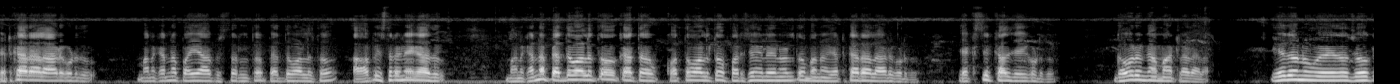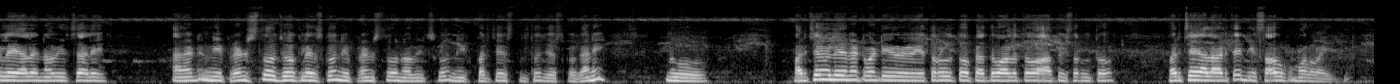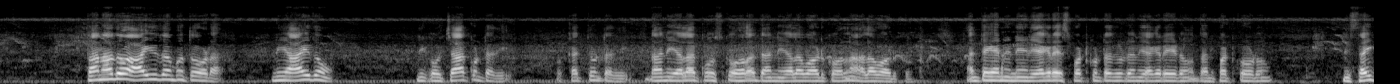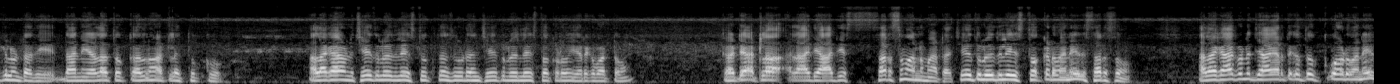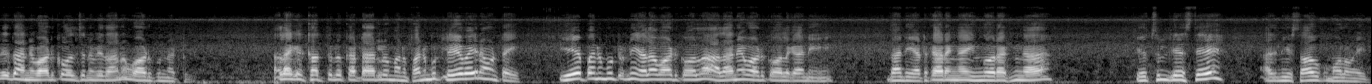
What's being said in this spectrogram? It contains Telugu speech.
ఎటకారాలు ఆడకూడదు. మనకన్నా పై ఆఫీసర్లతో పెద్దవాళ్ళతో ఆఫీసరనే కాదు మనకన్నా పెద్దవాళ్ళతో కథ కొత్త వాళ్ళతో పరిచయం లేని వాళ్ళతో మనం ఎటకారాలు ఆడకూడదు. ఎక్సిక్కాలు చేయకూడదు. గౌరవంగా మాట్లాడాలి. ఏదో నువ్వు ఏదో జోకులు వేయాలి నవ్వించాలి అని అంటే నీ ఫ్రెండ్స్తో జోకులు వేసుకో నీ ఫ్రెండ్స్తో నవ్వించుకో నీ పరిచయస్తులతో చేసుకో. కానీ నువ్వు పరిచయం లేనటువంటి ఇతరులతో పెద్దవాళ్ళతో ఆఫీసర్లతో పరిచయాలు ఆడితే నీ సాగుకు మూలమైంది. తనదో ఆయుధముతోడ నీ ఆయుధం నీకు ఒక చాకు ఉంటుంది ఒక కత్తి ఉంటుంది. దాన్ని ఎలా కోసుకోవాలో దాన్ని ఎలా వాడుకోవాలో అలా వాడుకో. అంతేగాని నేను ఎగరేసి పట్టుకుంటా చూడని ఎగరేయడం దాన్ని పట్టుకోవడం. నీ సైకిల్ ఉంటుంది దాన్ని ఎలా తొక్కాలనో అట్లా తొక్కు. అలాగా చేతులు వదిలేసి తొక్కుతా చూడడం చేతులు వదిలేసి తొక్కడం ఎరగబట్టడం. కాబట్టి అట్లా అలా అది అది సరసం అన్నమాట. చేతులు వదిలేసి తొక్కడం అనేది సరసం. అలా కాకుండా జాగ్రత్తగా తొక్కుకోవడం అనేది దాన్ని వాడుకోవాల్సిన విధానం వాడుకున్నట్టు. అలాగే కత్తులు కటార్లు మన పనిముట్లు ఏవైనా ఉంటాయి. ఏ పనిముట్టుని ఎలా వాడుకోవాలో అలానే వాడుకోవాలి కానీ దాన్ని ఎటకారంగా ఇంకో రకంగా ఎత్తులు చేస్తే అది నీ సాగుకు మూలం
